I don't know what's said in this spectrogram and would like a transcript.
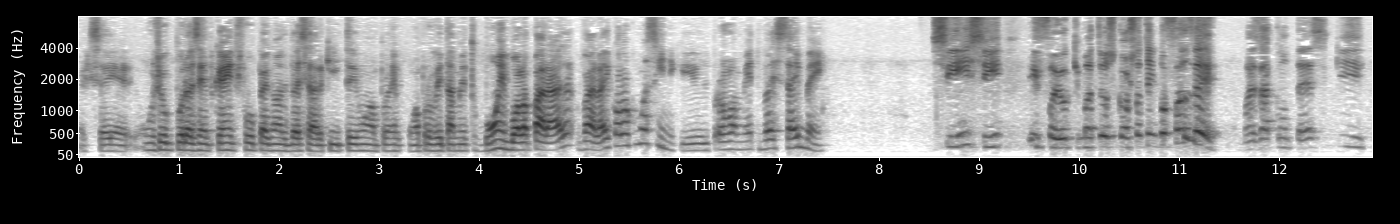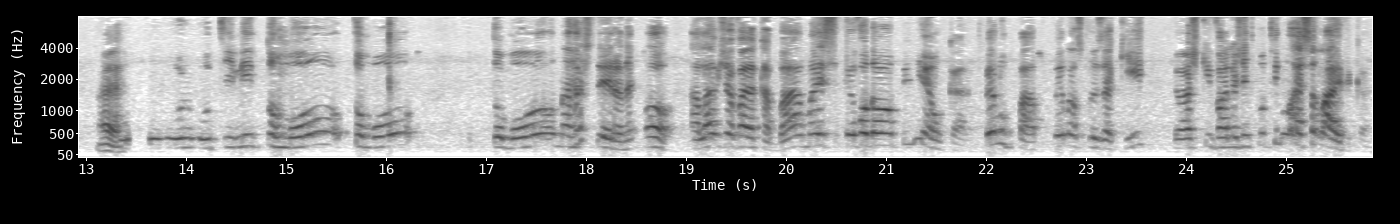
É um jogo, por exemplo, que a gente for pegar um adversário que tem um aproveitamento bom em bola parada, vai lá e coloca o Mancini, que ele provavelmente vai sair bem. Sim, sim. E foi o que Matheus Costa tentou fazer. Mas acontece que é. o, o, o, time tomou, tomou, tomou na rasteira, né? Ó, a live já vai acabar, mas eu vou dar uma opinião, cara. Pelo papo, pelas coisas aqui, eu acho que vale a gente continuar essa live, cara.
